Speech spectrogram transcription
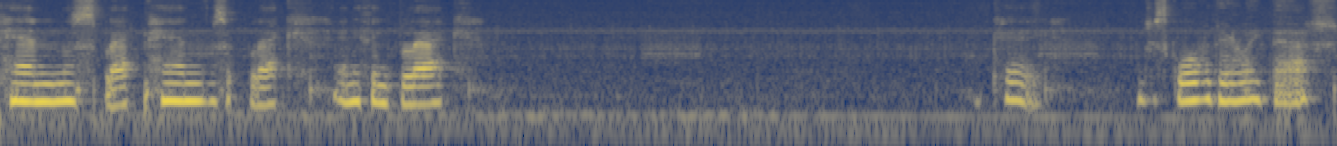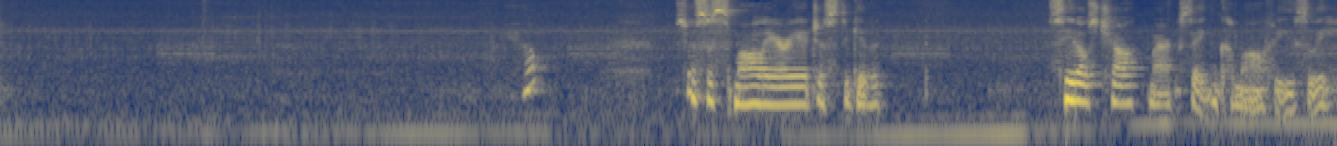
pens, black pens, black, anything black. Okay, just go over there like that. Yep, It's just a small area just to give it, see those chalk marks, they can come off easily.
